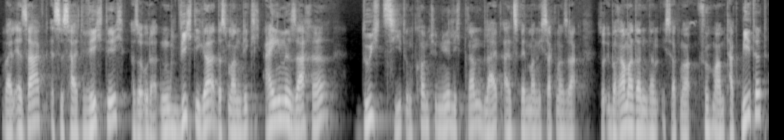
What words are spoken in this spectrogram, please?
weil er sagt, es ist halt wichtig, also oder wichtiger, dass man wirklich eine Sache durchzieht und kontinuierlich dran bleibt, als wenn man, ich sag mal, so über Ramadan dann, ich sag mal, fünfmal am Tag betet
